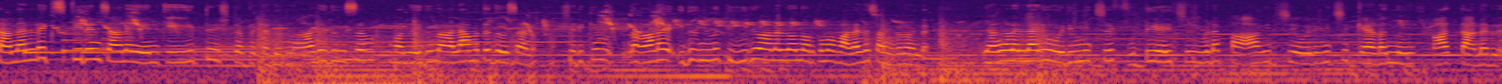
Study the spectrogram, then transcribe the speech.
തണലിന്റെ എക്സ്പീരിയൻസ് ആണ് എനിക്ക് ഏറ്റവും ഇഷ്ടപ്പെട്ടത്. നാല് ദിവസം വന്ന് ഇത് നാലാമത്തെ ദിവസമാണ്. ശരിക്കും നാളെ ഇത് ഇന്ന് തീരുവാണല്ലോ എന്ന് ഓർക്കുമ്പോൾ വളരെ സങ്കടമുണ്ട്. ഞങ്ങളെല്ലാവരും ഒരുമിച്ച് ഫുഡ് കഴിച്ച് ഇവിടെ പാവിച്ച് ഒരുമിച്ച് കിടന്നു. ആ തണൽ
